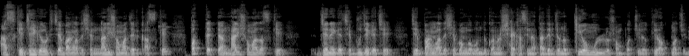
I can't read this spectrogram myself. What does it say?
আজকে জেগে উঠেছে। বাংলাদেশের নারী সমাজের আজকে, প্রত্যেকটা নারী সমাজ আজকে জেনে গেছে, বুঝে গেছে যে বাংলাদেশে বঙ্গবন্ধু কন্যা শেখ হাসিনা তাদের জন্য কি অমূল্য সম্পদ ছিল, কি রত্ন ছিল।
